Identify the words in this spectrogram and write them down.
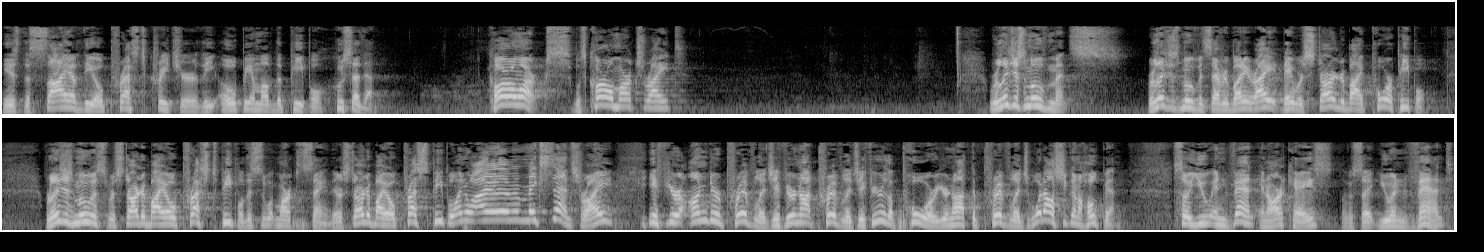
is the sigh of the oppressed creature, the opium of the people. Who said that? Karl Marx. Was Karl Marx right? Religious movements. Religious movements, everybody, right? They were started by poor people. Religious movements were started by oppressed people. This is what Marx is saying. They were started by oppressed people. And it makes sense, right? If you're underprivileged, if you're not privileged, if you're the poor, you're not the privileged, what else are you going to hope in? So you invent, in our case, let's say, you invent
